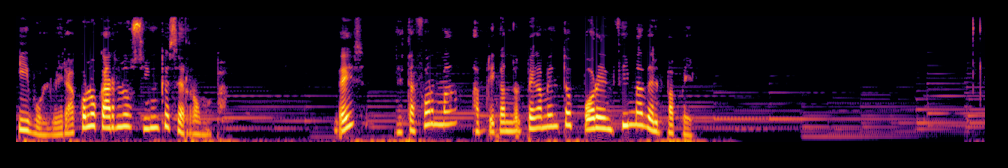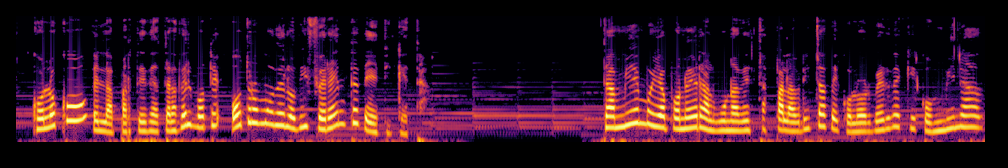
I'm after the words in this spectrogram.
y volver a colocarlo sin que se rompa. ¿Veis? De esta forma, aplicando el pegamento por encima del papel. Coloco en la parte de atrás del bote otro modelo diferente de etiqueta. También voy a poner alguna de estas palabritas de color verde que combina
